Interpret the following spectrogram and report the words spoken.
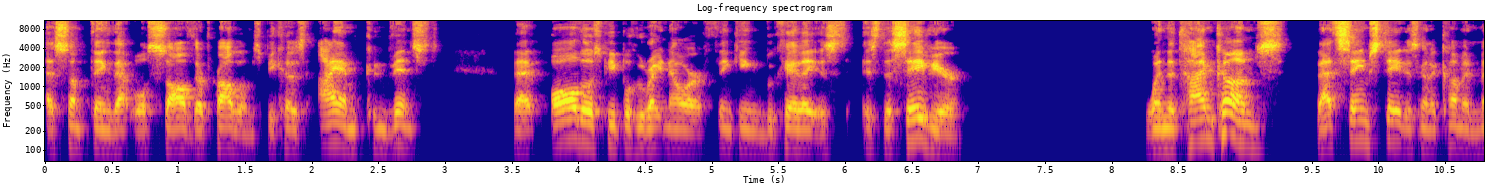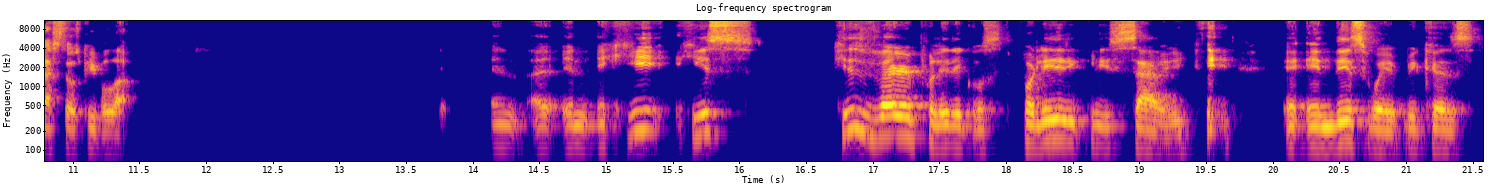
as something that will solve their problems? Because I am convinced that all those people who right now are thinking Bukele is is the savior, when the time comes, that same state is going to come and mess those people up. And uh, and he he's he's very political politically savvy in this way because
